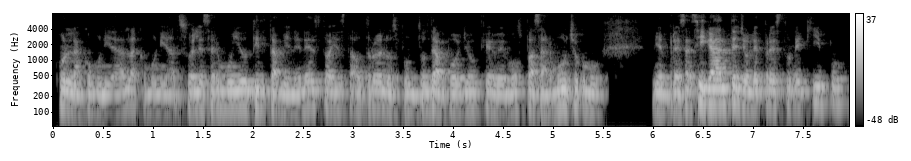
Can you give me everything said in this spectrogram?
con la comunidad. La comunidad suele ser muy útil también en esto. Ahí está otro de los puntos de apoyo que vemos pasar mucho, como mi empresa es gigante, yo le presto un equipo.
